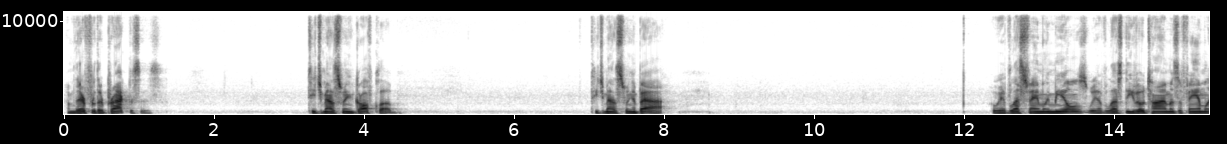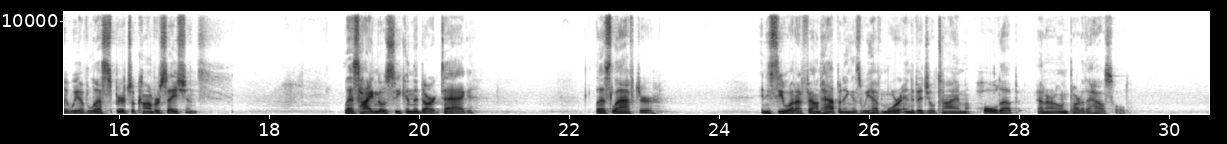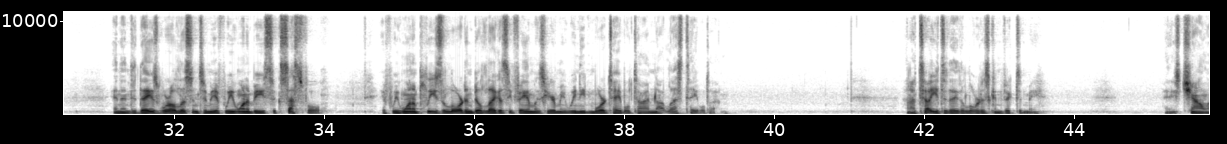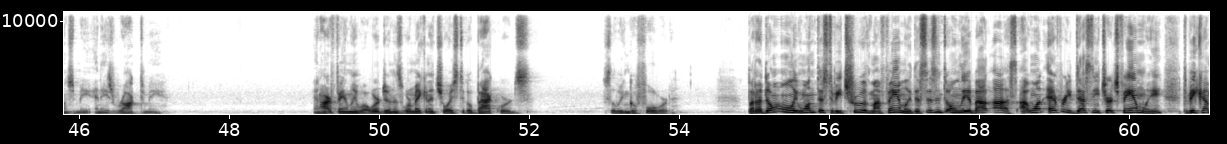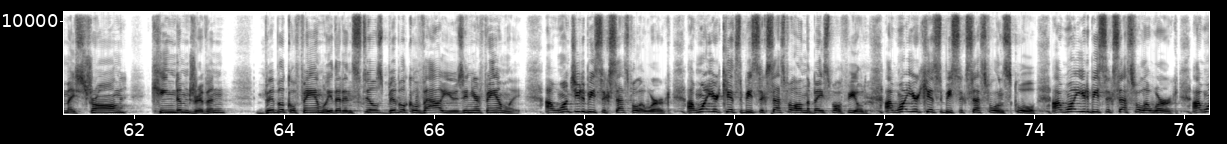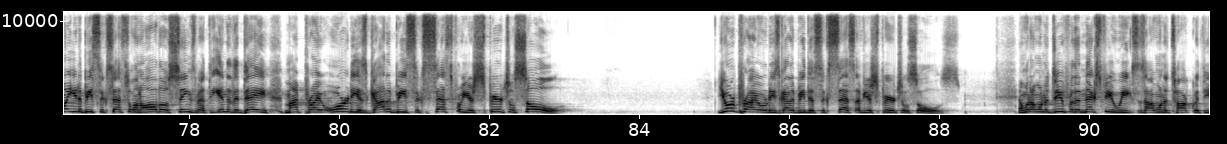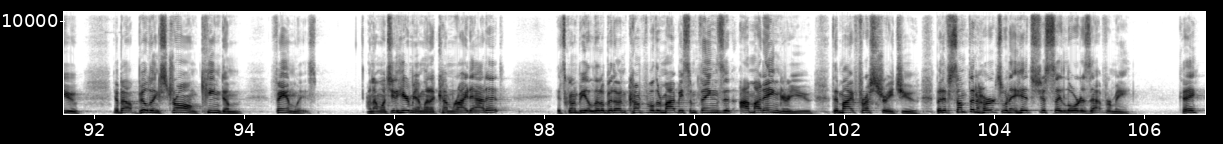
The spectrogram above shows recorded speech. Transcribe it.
I'm there for their practices. Teach them how to swing a golf club. Teach them how to swing a bat. But we have less family meals. We have less Devo time as a family. We have less spiritual conversations. Less hide and go seek in the dark tag. Less laughter. And you see what I found happening is we have more individual time holed up in our own part of the household. And in today's world, listen to me, if we want to be successful, if we want to please the Lord and build legacy families, hear me, we need more table time, not less table time. And I tell you today, the Lord has convicted me, and He's challenged me, and He's rocked me. In our family, what we're doing is we're making a choice to go backwards so that we can go forward. But I don't only want this to be true of my family. This isn't only about us. I want every Destiny Church family to become a strong, kingdom driven, biblical family that instills biblical values in your family. I want you to be successful at work. I want your kids to be successful on the baseball field. I want your kids to be successful in school. I want you to be successful at work. I want you to be successful in all those things, but at the end of the day, my priority has got to be success for your spiritual soul. Your priority's got to be the success of your spiritual souls. And what I want to do for the next few weeks is I want to talk with you about building strong kingdom families. And I want you to hear me. I'm going to come right at it. It's going to be a little bit uncomfortable. There might be some things that I might anger you, that might frustrate you. But if something hurts when it hits, just say, Lord, is that for me? Okay?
